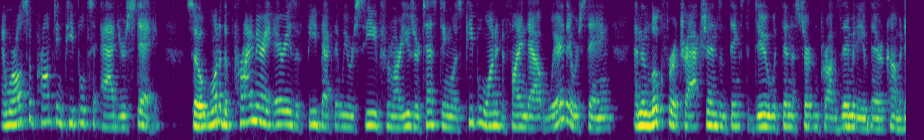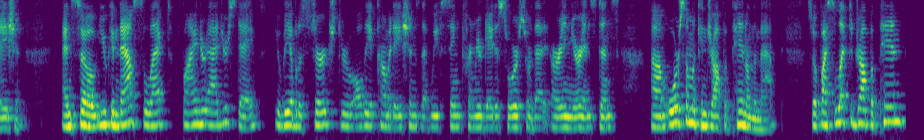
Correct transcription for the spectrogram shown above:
And we're also prompting people to add your stay. So one of the primary areas of feedback that we received from our user testing was people wanted to find out where they were staying and then look for attractions and things to do within a certain proximity of their accommodation. And so you can now select find or add your stay. You'll be able to search through all the accommodations that we've synced from your data source or that are in your instance, um, or someone can drop a pin on the map. So if I select to drop a pin,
